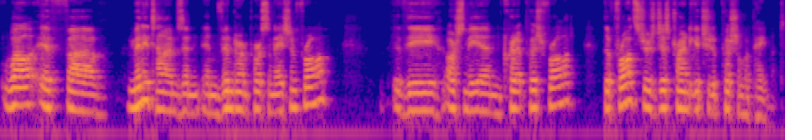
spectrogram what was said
Well, if uh, many times in, in vendor impersonation fraud, the or me in credit push fraud, the fraudster is just trying to get you to push them a payment.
